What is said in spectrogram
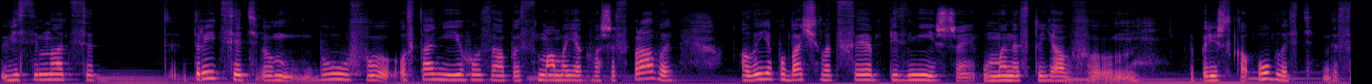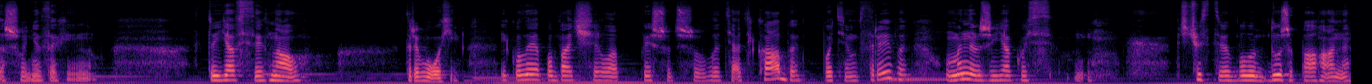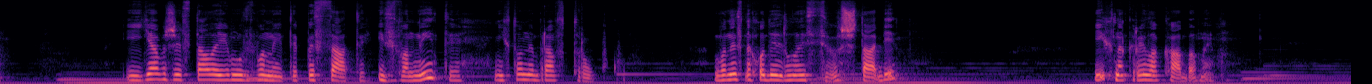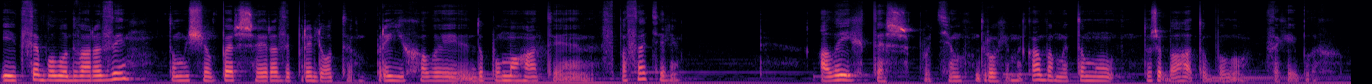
18.30 ем, був останній його запис Мама, як ваші справи? Але я побачила це пізніше. У мене стояв ем, Запорізька область, де Сашоня загинув. Стояв сигнал тривоги. І коли я побачила, пишуть, що летять каби, потім взриви, у мене вже якось чувство було дуже погане. І я вже стала йому дзвонити, писати. І дзвонити ніхто не брав трубку. Вони знаходились в штабі, їх накрила кабами. І це було два рази, тому що перші рази прильоти приїхали допомагати спасателі, але їх теж потім другими кабами, тому дуже багато було загиблих.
